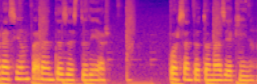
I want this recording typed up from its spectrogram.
Oración para antes de estudiar por Santo Tomás de Aquino.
